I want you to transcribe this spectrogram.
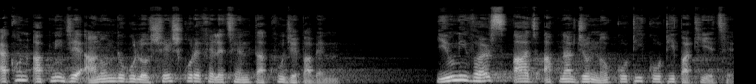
এখন আপনি যে আনন্দগুলো শেষ করে ফেলেছেন তা খুঁজে পাবেন। ইউনিভার্স আজ আপনার জন্য কোটি কোটি পাঠিয়েছে।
